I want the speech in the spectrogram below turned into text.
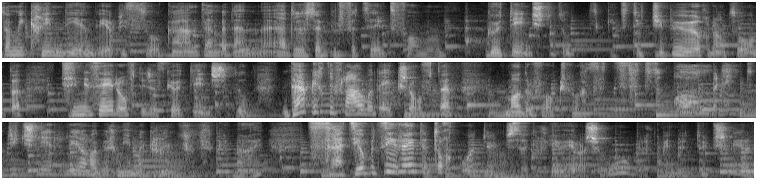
damit die Kinder irgendwie etwas zugehört haben, dann hat uns jemand erzählt vom Goethe-Institut. Gibt es deutsche Bücher und so. Und da sind wir sehr oft in das Goethe-Institut. Und da hat mich die Frau, die dort geschafft hat, mal darauf angesprochen. Sie sagt, unbedingt eine Deutschlehrerin haben. Habe ich niemanden kennt. Ich sage, nein. Sie sagt, ja, aber Sie reden doch gut Deutsch. Sag ich, ja, ja, schon, aber ich bin nicht Deutschlehrerin.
